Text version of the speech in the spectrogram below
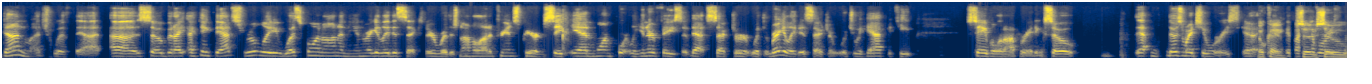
done much with that. Uh, so, but I, I, think that's really what's going on in the unregulated sector, where there's not a lot of transparency, and more importantly, interface of that sector with the regulated sector, which we have to keep stable and operating. So, that those are my two worries. Uh, okay, so so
